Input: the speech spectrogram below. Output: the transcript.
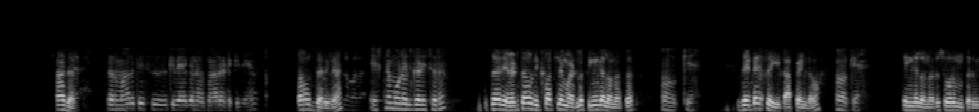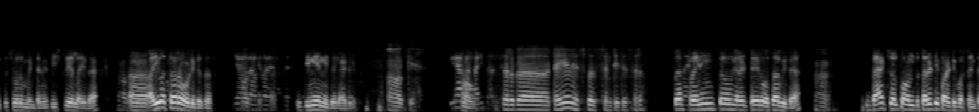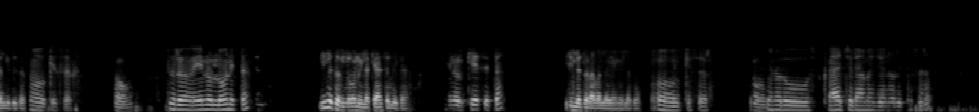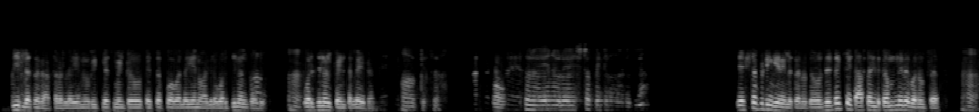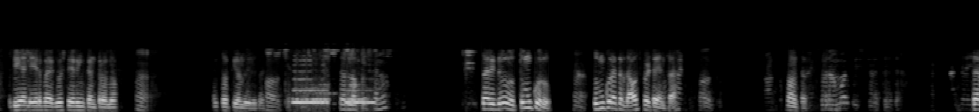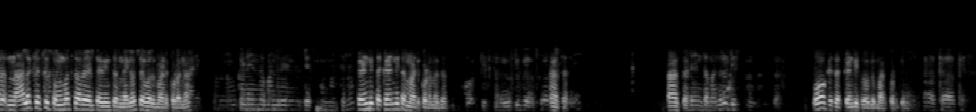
ಹಾಂ sir sir Maruti Suzuki WagonR ಮಾರಾಟಕ್ಕಿದೆಯಾ? ಹೌದು ಸರ್ ಇದೆ. ಎಷ್ಟನೇ ಮಾಡೆಲ್ ಗಾಡಿ ಸರ್? ಸರ್ ಎರಡು ಸಾವಿರದ ಇಪ್ಪತ್ತನೇ ಮಾಡಲು single owner sir. Okay. Z X I top end okay. Single owner showroom service showroom maintenance history ಎಲ್ಲ ಇದೆ. ಐವತ್ತು ಸಾವಿರ ಓಡಿದೆ ಸರ್. ಜಿನಿಯನ್ ಇದೆ ಗಾಡಿ. ಓಕೆ. ಸರ್ ಗಾ ಟೈಯರ್ ಎಷ್ಟು ಪರ್ಸೆಂಟ್ ಇದೆ ಸರ್? ಸರ್ ಫ್ರಂಟು ಎರಡು ಟೈರ್ ಹೊಸವಿದೆ. ಇದೆ ಬ್ಯಾಕ್ ಸ್ವಲ್ಪ ಒಂದು ತರ್ಟಿ ಫಾರ್ಟಿ ಇದೆ ಸರ್. Okay sir. ಹ್ಞೂ ಸರ್ ಏನಾದ್ರು ಲೋನ್ ಇತ್ತಾ? ಇಲ್ಲ ಸರ್ ಲೋನ್ ಇಲ್ಲ ಕ್ಯಾಶಲ್ಲಿದೆ ಏನಾದ್ರು ಕೇಸ್ ಇತ್ತಾ? ಇಲ್ಲ ಸರ್ ಅವೆಲ್ಲ ಏನಿಲ್ಲ ಸರ್ ಓಕೆ ಸರ್ ಹ್ಞೂ ಏನಾದ್ರು ಸ್ಕ್ರ್ಯಾಚ್ ಡ್ಯಾಮೇಜ್ ಏನಾದ್ರು ಇತ್ತಾ ಸರ್ ಇಲ್ಲ ಸರ್ ಆ ಥರ ಎಲ್ಲ ಏನು ರಿಪ್ಲೇಸ್ಮೆಂಟು ಟಚಪ್ ಅವೆಲ್ಲ ಏನು ಆಗಿಲ್ಲ ಒರಿಜಿನಲ್ ಗಾಡಿ ಹಾಂ ಒರಿಜಿನಲ್ ಪೇಂಟ್ ಎಲ್ಲ ಇದೆ. ಓಕೆ ಸರ್ ಹ್ಞೂ ಸರ್ ಏನಾದ್ರು ಎಕ್ಸ್ಟ್ರಾ ಫಿಟ್ಟಿಂಗ್ ಮಾಡಿದ್ರಾ? ಎಕ್ಸ್ಟ್ರಾ ಫಿಟ್ಟಿಂಗ್ ಏನಿಲ್ಲ ಸರ್ ಅದು ಝೆಡ್ ಎಕ್ಸ್ ಟಾಪ್ ಆ್ಯಂಡ್ ಕಂಪ್ನಿದೇ ಬರುತ್ತೆ. ಹಾಂ. D L air bag steering control ಹಾಂ. ಪ್ರತಿಯೊಂದು ಇದೆ sir. Okay. Sir location sir ಇದು ತುಮಕೂರು. ಹಾಂ. ತುಮಕೂರು ಹತ್ರ ದಾವಸ್ಪೇಟೆ ಅಂತ. ಹ್ಞೂ ಸರ್. ಸರ್ ಅಮೌಂಟ್ ಎಷ್ಟು ಹೇಳ್ತಾ ಸರ್ ನಾಲ್ಕು ಲಕ್ಷ ತೊಂಬತ್ತು ಸಾವಿರ ಹೇಳ್ತಾ ಇದ್ದೀನಿ ಸರ್ ನೆಗೋಷಿಯಬಲ್ ಮಾಡಿಕೊಡೋಣ. ನಮ್ಮ ಕಡೆಯಿಂದ ಬಂದರೆ ಏನು ಡಿಸ್ಕೌಂಟ್ ಮಾಡ್ತೀರಾ? ಖಂಡಿತ ಖಂಡಿತ ಮಾಡಿಕೊಡೋಣ ಸರ್. ಓಕೆ ಸರ್ ಯೂಟ್ಯೂಬ್ ಹಾಂ ಸರ್. ಹಾಂ ಸರ್. ಕಡೆಯಿಂದ ಬಂದರೆ ಡಿಸ್ಕೌಂಟ್ ಮಾಡಿ ಸರ್. ಓಕೆ ಸರ್ ಖಂಡಿತವಾಗ್ಲೂ ಮಾಡಿಕೊಡ್ತೀನಿ. Okay okay sir.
